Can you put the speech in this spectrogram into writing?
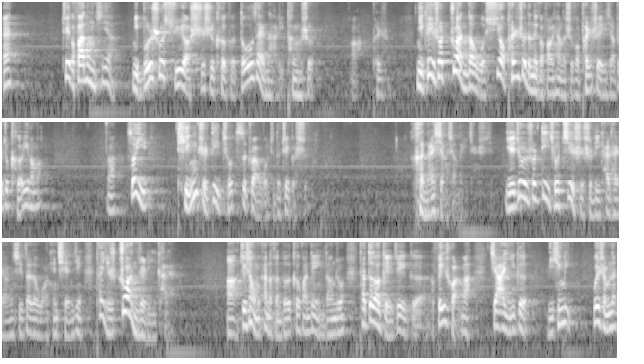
哎，这个发动机啊，你不是说需要时时刻刻都在那里喷射，啊，喷射。你可以说转到我需要喷射的那个方向的时候喷射一下不就可以了吗？啊，所以停止地球自转，我觉得这个是很难想象的一件。也就是说，地球即使是离开太阳系，再再往前前进，它也是转着离开。啊，就像我们看到很多的科幻电影当中，它都要给这个飞船啊加一个离心力，为什么呢？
